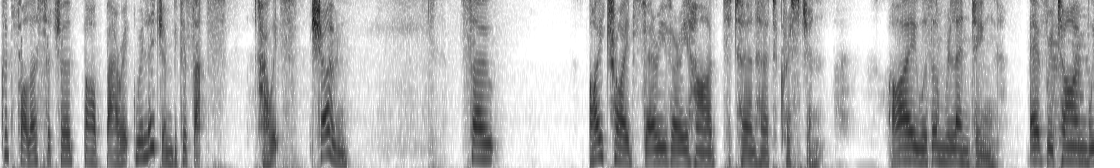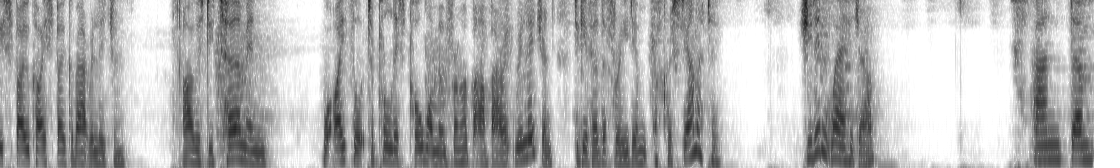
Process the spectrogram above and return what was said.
could follow such a barbaric religion because that's how it's shown. So I tried very, very hard to turn her to Christian. I was unrelenting. Every time we spoke, I spoke about religion. I was determined what I thought to pull this poor woman from a barbaric religion to give her the freedom of Christianity. She didn't wear hijab. And um,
